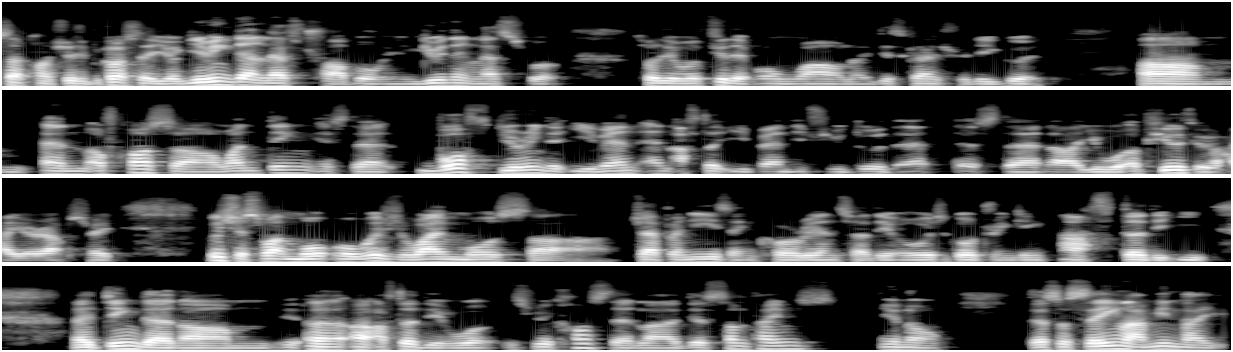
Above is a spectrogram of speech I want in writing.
subconsciously because like, you're giving them less trouble and you're giving them less work so they will feel that oh wow like this guy is really good Um, and of course, uh, one thing is that both during the event and after event, if you do that, is that uh, you will appeal to your higher ups, right? Which is what mo- which is why most uh, Japanese and Koreans uh, they always go drinking after they eat. I think that um uh, after they work, it's because that like there's sometimes you know there's a saying. I mean, like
